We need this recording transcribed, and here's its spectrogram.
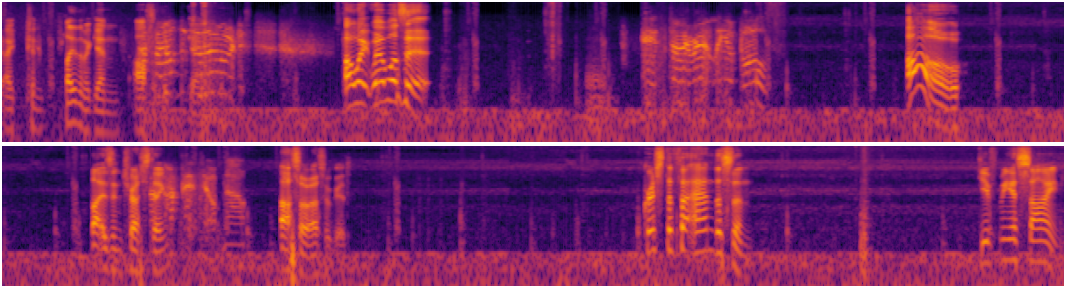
I can play them again after the the game. Oh wait, where was it? It's directly above. Oh! That is interesting. I picked it up. Now. That's all, that's all good. Christopher Anderson. Give me a sign.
